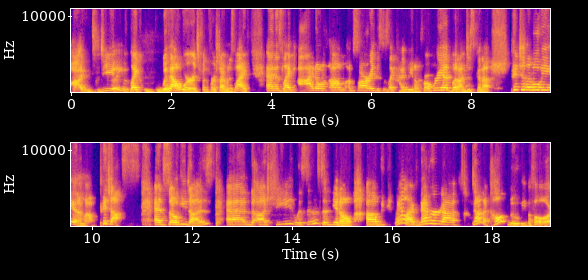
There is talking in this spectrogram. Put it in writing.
I, like without words for the first time in his life. And it's like i don't um i'm sorry this is like highly inappropriate but i'm just gonna pitch in the movie and i'm gonna pitch us and so he does. And uh, she listens, and, you know, um, well, I've never uh, done a cult movie before.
